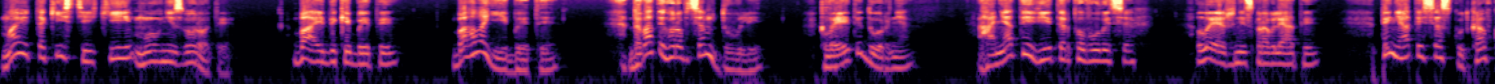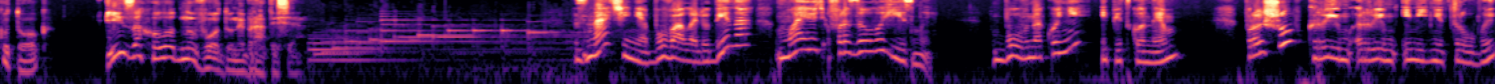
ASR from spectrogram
мають такі стійкі мовні звороти: байдики бити, баглаї бити, давати горобцям дулі, клеїти дурня, ганяти вітер по вулицях, лежні справляти, тинятися з кутка в куток і за холодну воду не братися. Значення бувала людина мають фразеологізми. Був на коні і під конем, пройшов Крим, Рим і мідні труби,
